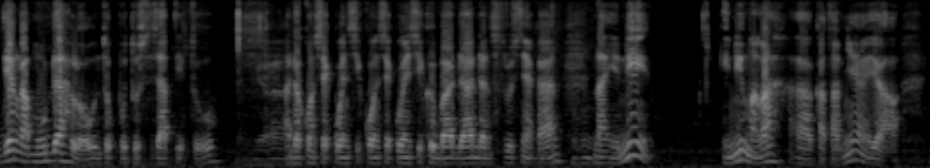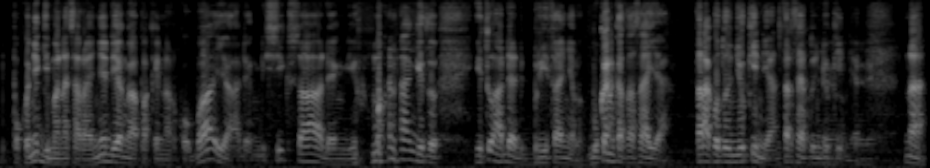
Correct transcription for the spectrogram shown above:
dia nggak mudah loh untuk putus zat itu Ya. ada konsekuensi-konsekuensi ke badan dan seterusnya kan. Nah ini ini malah eh, katanya ya pokoknya gimana caranya dia nggak pakai narkoba ya ada yang disiksa ada yang gimana gitu itu ada beritanya loh bukan kata saya ntar aku tunjukin ya ntar saya tunjukin ya oke. nah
